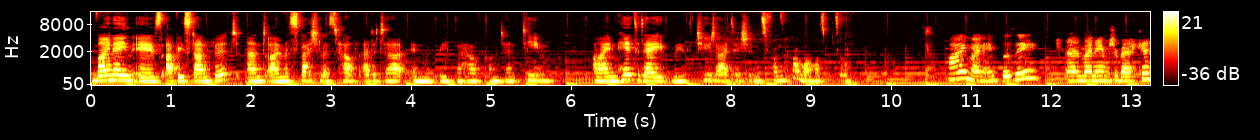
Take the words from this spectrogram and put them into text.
My name is Abby Stanford, and I'm a specialist health editor in the Bupa Health Content team. I'm here today with two dietitians from the Cromwell Hospital. Hi, my name's Lizzie. And my name's Rebecca.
